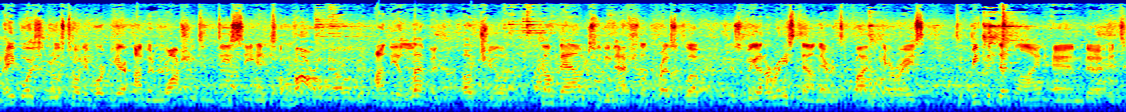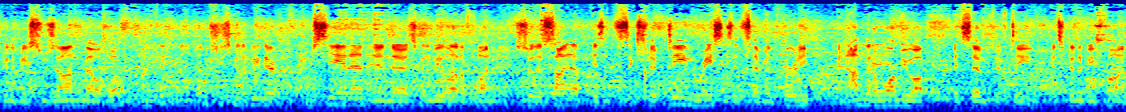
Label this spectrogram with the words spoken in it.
on. Hey boys and girls, Tony Horton here. I'm in Washington, D.C. and tomorrow, on the 11th of June, come down to the National Press Club because we got a race down there. It's a 5K race to beat the deadline and uh, it's going to be Suzanne Malveaux. I think Malveaux, she's going to be there from CNN and uh, it's going to be a lot of fun. So the sign up is at 6.15, race is at 7.30 and I'm going to warm you up at 7.15. It's going to be fun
